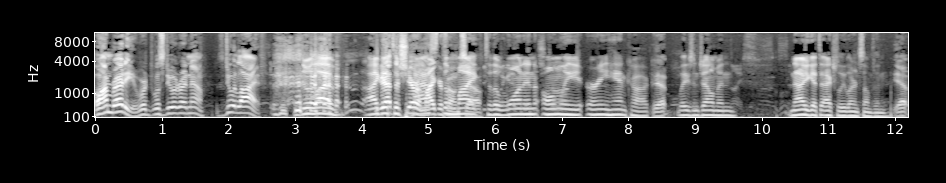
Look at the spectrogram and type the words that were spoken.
Oh, I'm ready. We're, let's do it right now. Let's do it live. Do it live. I You get have to share a pass microphone, The mic so- to the one and only Ernie Hancock. Yep. ladies and gentlemen. Now you get to actually learn something. Yep.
